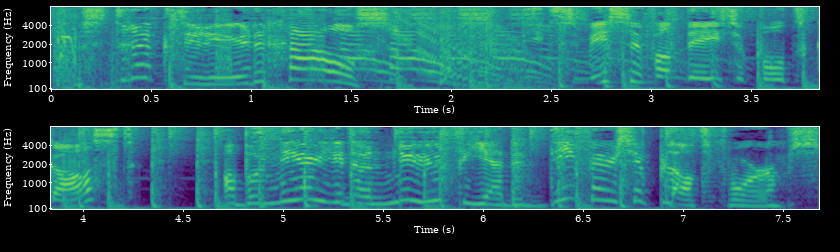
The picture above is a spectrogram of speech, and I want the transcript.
Gestructureerde Chaos. Niets missen van deze podcast? Abonneer je dan nu via de diverse platforms.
